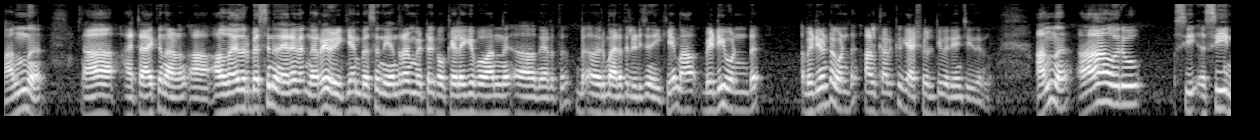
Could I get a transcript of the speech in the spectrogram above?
അന്ന് ആ അറ്റാക്ക് നട അതായത് ഒരു ബസ്സിന് നേരെ നിറയെ ഒഴിക്കുകയും ബസ് നിയന്ത്രണം വിട്ട് കൊക്കയിലേക്ക് പോകാൻ നേരത്ത് ഒരു മരത്തിലിടിച്ച് നീക്കുകയും ആ വെടി കൊണ്ട് വെടിയുണ്ട കൊണ്ട് ആൾക്കാർക്ക് കാഷ്വാലിറ്റി വരികയും ചെയ്തിരുന്നു. അന്ന് ആ ഒരു സീൻ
